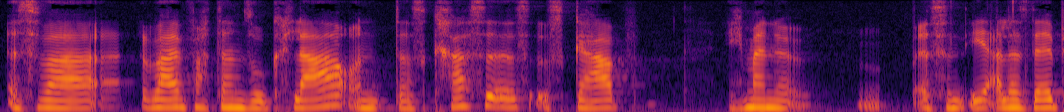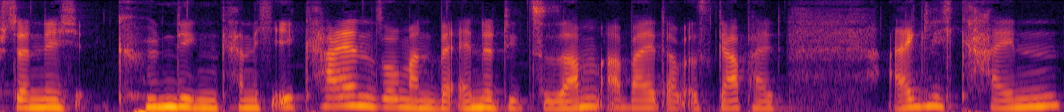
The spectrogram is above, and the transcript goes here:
es war, war einfach dann so klar. Und das Krasse ist, es gab, ich meine, es sind eh alle selbstständig, kündigen kann ich eh keinen, so man beendet die Zusammenarbeit, aber es gab halt eigentlich keinen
